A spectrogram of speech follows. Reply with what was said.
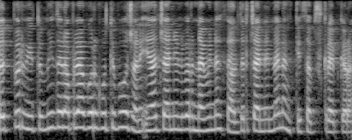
तत्पूर्वी तुम्ही जर आपल्या घरगुती भोजन या चॅनलवर नवीन असाल तर चॅनेलला नक्की सबस्क्राईब करा.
